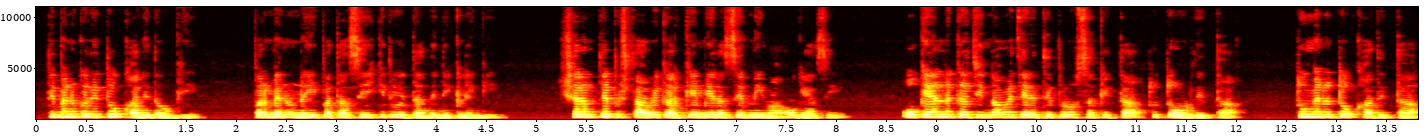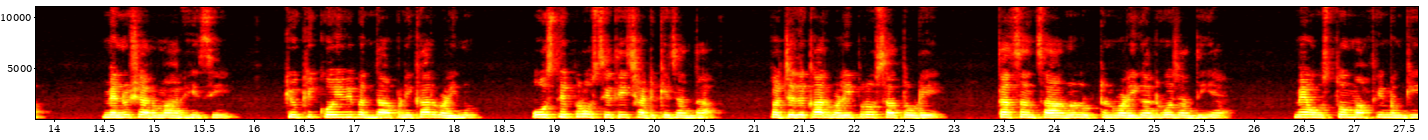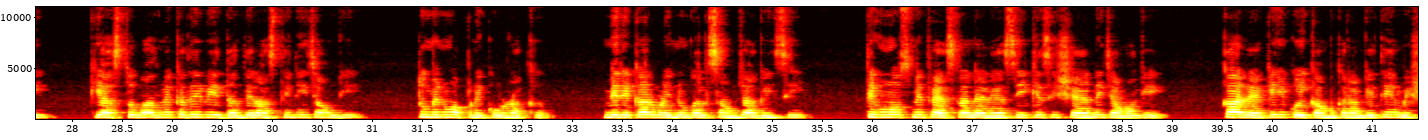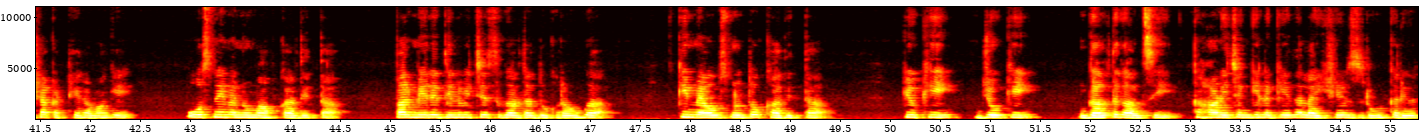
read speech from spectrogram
ਤੇ ਮੈਨੂੰ ਕਦੀ ਧੋਖਾ ਨਹੀਂ ਦਊਗੀ। ਪਰ ਮੈਨੂੰ ਨਹੀਂ ਪਤਾ ਸੀ ਕਿ ਤੂੰ ਇਦਾਂ ਦੀ ਨਿਕਲੇਂਗੀ। ਸ਼ਰਮ ਤੇ ਪਛਤਾਵੇ ਕਰਕੇ ਮੇਰਾ ਸਿਰ ਨੀਵਾ ਹੋ ਗਿਆ ਸੀ। ਉਹ ਕਹਿਣ ਲੱਗਾ, ਜਿੰਨਾ ਮੈਂ ਤੇਰੇ ਤੇ ਭਰੋਸਾ ਕੀਤਾ, ਤੂੰ ਤੋੜ ਦਿੱਤਾ। ਤੂੰ ਮੈਨੂੰ ਧੋਖਾ ਦਿੱਤਾ। ਮੈਨੂੰ ਸ਼ਰਮ ਆ ਰਹੀ ਸੀ, ਕਿਉਂਕਿ ਕੋਈ ਵੀ ਬੰਦਾ ਆਪਣੀ ਘਰਵਾਲੀ ਨੂੰ ਉਸ ਦੇ ਭਰੋਸੇ ਤੇ ਹੀ ਛੱਡ ਕੇ ਜਾਂਦਾ। ਪਰ ਜਦੋਂ ਘਰਵਾਲੀ ਭਰੋਸਾ ਤੋੜੇ, ਤਾਂ ਸੰਸਾਰ ਨੂੰ ਲੁੱਟਣ ਵਾਲੀ ਗੱਲ ਹੋ ਜਾਂਦੀ ਹੈ। ਮੈਂ ਉਸ ਤੋਂ ਮਾਫੀ ਮੰਗੀ ਕਿ ਅੱਜ ਤੋਂ ਬਾਅਦ ਮੈਂ ਕਦੇ ਵੀ ਇਦਾਂ ਦੇ ਰਾਸਤੇ ਨਹੀਂ ਜਾਊਂਗੀ। ਤੂੰ ਮੈਨੂੰ ਆਪਣੇ ਕੋਲ ਰੱਖ। ਮੇਰੇ ਘਰ ਵਾਲੇ ਨੂੰ ਗੱਲ ਸਮਝ ਆ ਗਈ ਸੀ ਤੇ ਹੁਣ ਉਸਨੇ ਫੈਸਲਾ ਲੈ ਲਿਆ ਸੀ ਕਿ ਅਸੀਂ ਸ਼ਹਿਰ ਨਹੀਂ ਜਾਵਾਂਗੇ। ਘਰ ਰਹਿ ਕੇ ਹੀ ਕੋਈ ਕੰਮ ਕਰਾਂਗੇ ਤੇ ਹਮੇਸ਼ਾ ਇਕੱਠੇ ਰਵਾਂਗੇ। ਉਸਨੇ ਮੈਨੂੰ ਮਾਫ ਕਰ ਦਿੱਤਾ, ਪਰ ਮੇਰੇ ਦਿਲ ਵਿੱਚ ਇਸ ਗੱਲ ਦਾ ਦੁੱਖ ਰਹੂਗਾ ਕਿ ਮੈਂ ਉਸ ਨੂੰ ਧੋਖਾ ਦਿੱਤਾ, ਕਿਉਂਕਿ ਜੋ ਕਿ ਗਲਤ ਗੱਲ ਸੀ। ਕਹਾਣੀ ਚੰਗੀ ਲੱਗੇ ਤਾਂ ਲਾਈਕ ਸ਼ੇਅਰ ਜ਼ਰੂਰ ਕਰਿਓ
